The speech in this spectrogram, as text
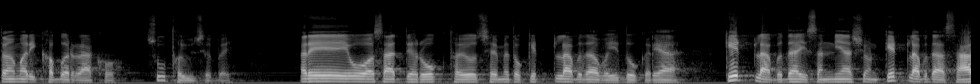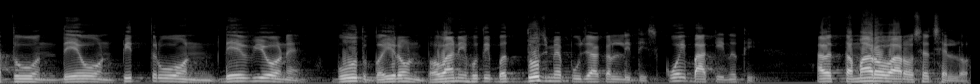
તમે મારી ખબર રાખો. શું થયું છે ભાઈ? અરે, એવો અસાધ્ય રોગ થયો છે, મેં તો કેટલા બધા વૈદો કર્યા. કેટલા બધા સંન્યાસીઓને કેટલા બધા સાધુઓને દેવોને પિતૃઓને દેવીઓને ભૂત ભૈરવન ભવાની સુધી બધું જ મેં પૂજા કરી લીધી કોઈ બાકી નથી. હવે તમારો વારો છે છેલ્લો.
